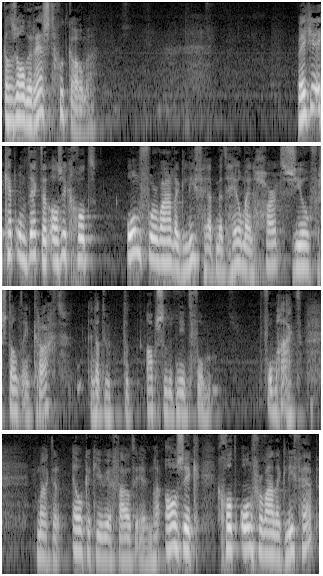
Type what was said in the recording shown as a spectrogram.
dan zal de rest goed komen. Weet je, ik heb ontdekt dat als ik God onvoorwaardelijk lief heb met heel mijn hart, ziel, verstand en kracht, en dat doe ik absoluut niet vol, volmaakt. Maak er elke keer weer fouten in. Maar als ik God onvoorwaardelijk lief heb,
